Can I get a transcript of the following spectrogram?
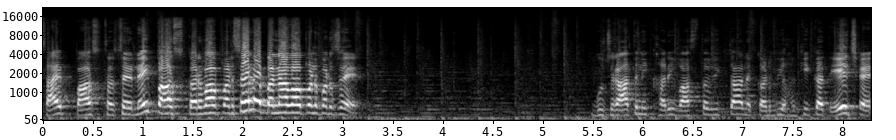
સાહેબ, પાસ થશે નહીં, પાસ કરવા પડશે ને બનાવવા પણ પડશે. ગુજરાતની ખરી વાસ્તવિકતા અને કડવી હકીકત એ છે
